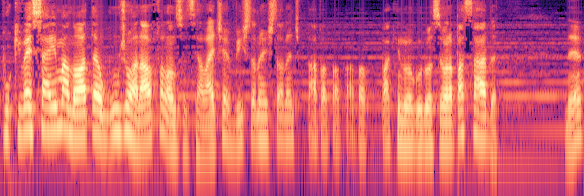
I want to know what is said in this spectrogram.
Porque vai sair uma nota em algum jornal falando socialite é vista no restaurante pá, pá, pá, pá, pá, pá, que inaugurou semana passada. Né?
